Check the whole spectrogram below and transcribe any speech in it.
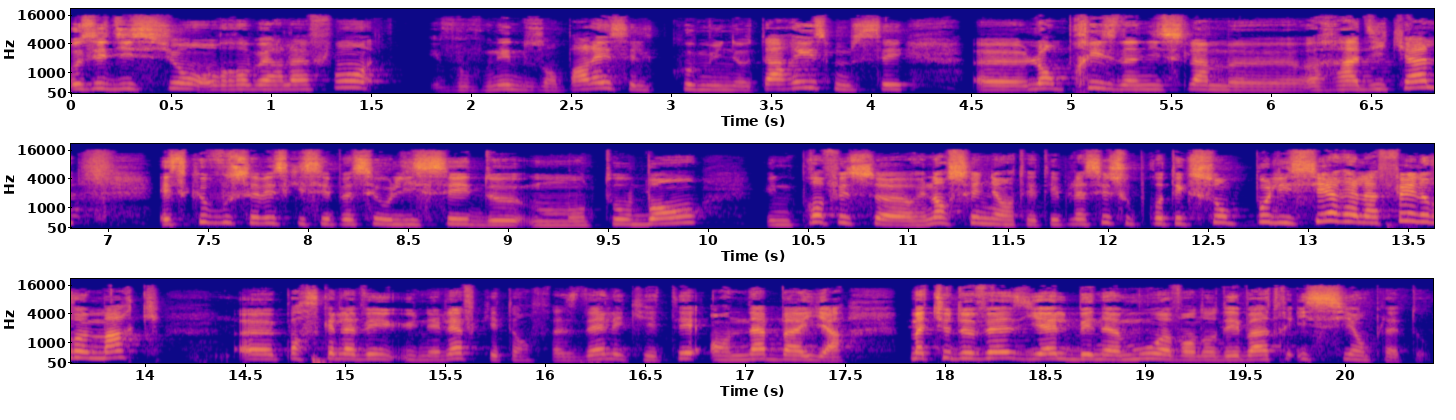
aux éditions Robert Laffont vous venez de nous en parler, c'est le communautarisme, c'est euh, l'emprise d'un islam euh, radical. Est-ce que vous savez ce qui s'est passé au lycée de Montauban? Une professeure, une enseignante a été placée sous protection policière. Elle a fait une remarque euh, parce qu'elle avait une élève qui était en face d'elle et qui était en abaya. Mathieu Devez, Yael Benamou, avant d'en débattre ici en plateau.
